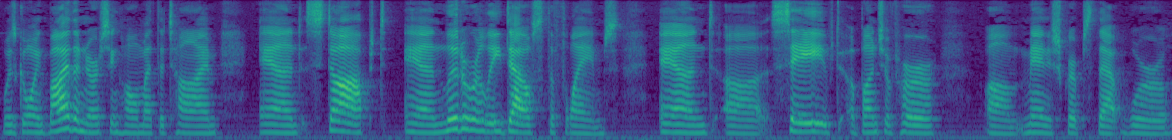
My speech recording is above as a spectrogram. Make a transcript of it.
was going by the nursing home at the time and stopped and literally doused the flames and uh, saved a bunch of her um, manuscripts that were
